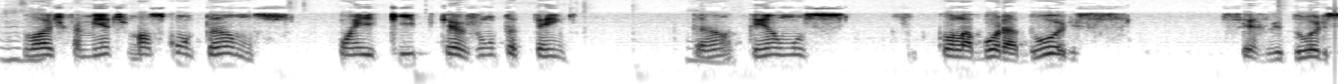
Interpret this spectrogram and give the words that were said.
uhum. logicamente, nós contamos com a equipe que a junta tem. Então, uhum. temos colaboradores, servidores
